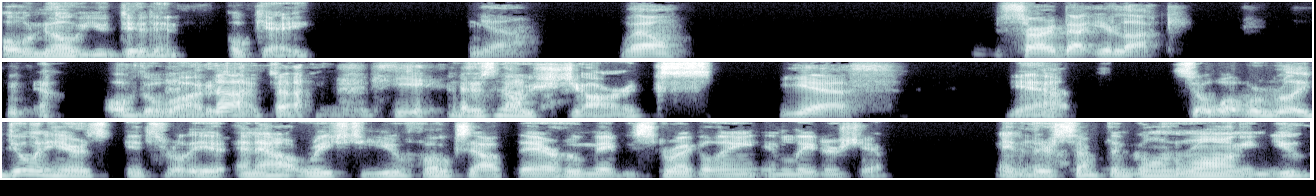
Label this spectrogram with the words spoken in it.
Oh, no, you didn't. Okay. Yeah. Well, sorry about your luck. yeah. Oh, the water's not too yeah. There's no sharks. Yes. Yeah. yeah. So what we're really doing here is it's really an outreach to you folks out there who may be struggling in leadership. And yeah. there's something going wrong and you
